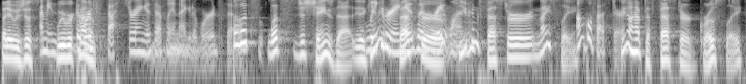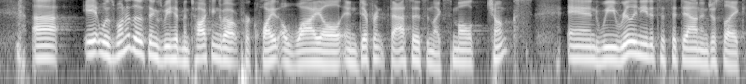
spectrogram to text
but it was just I mean, we were the kind word of festering is definitely a negative word. So But let's let's just change that. Like, Lingering you can is a fester, great one. You can fester nicely. Uncle Fester. You don't have to fester grossly. Uh, it was one of those things we had been talking about for quite a while in different facets and like small chunks. And we really needed to sit down and just like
